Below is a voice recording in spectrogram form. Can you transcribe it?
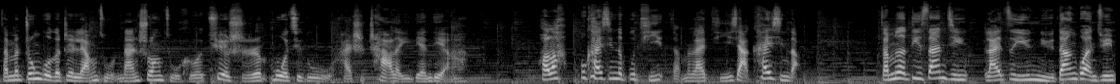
咱们中国的这两组男双组合确实默契度还是差了一点点啊。好了，不开心的不提，咱们来提一下开心的。咱们的第三金来自于女单冠军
